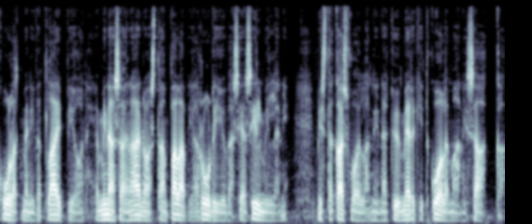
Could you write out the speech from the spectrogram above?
Kuulat menivät laipioon ja minä sain ainoastaan palavia ruudijyväsiä silmilleni, mistä kasvoillani näkyy merkit kuolemaani saakka.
